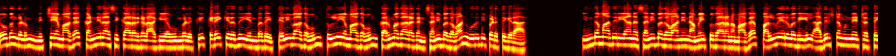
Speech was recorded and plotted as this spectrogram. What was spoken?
யோகங்களும் நிச்சயமாக கன்னிராசிக்காரர்களாகிய உங்களுக்கு கிடைக்கிறது என்பதை தெளிவாகவும் துல்லியமாகவும் கர்மகாரகன் சனிபகவான் உறுதிப்படுத்துகிறார். இந்த மாதிரியான சனி பகவானின் அமைப்பு காரணமாக பல்வேறு வகையில் அதிர்ஷ்ட முன்னேற்றத்தை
